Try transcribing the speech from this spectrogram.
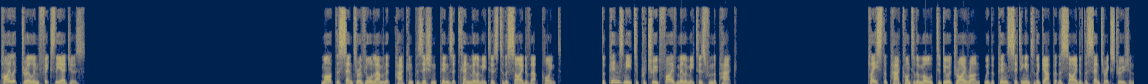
Pilot drill and fix the edges. Mark the center of your laminate pack and position pins at 10 mm to the side of that point. The pins need to protrude 5 mm from the pack. Place the pack onto the mold to do a dry run, with the pins sitting into the gap at the side of the center extrusion.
